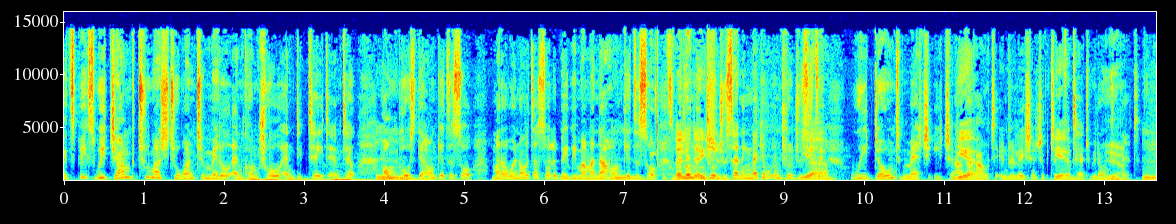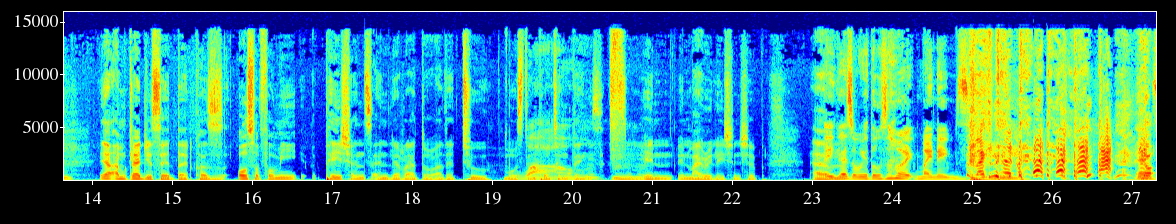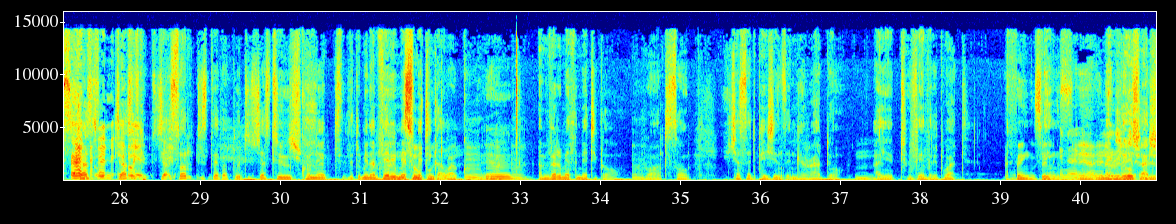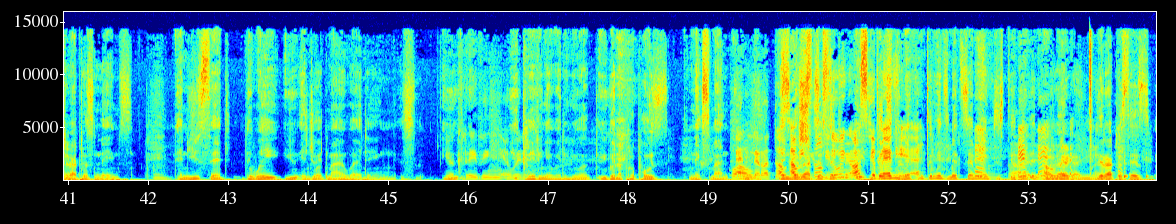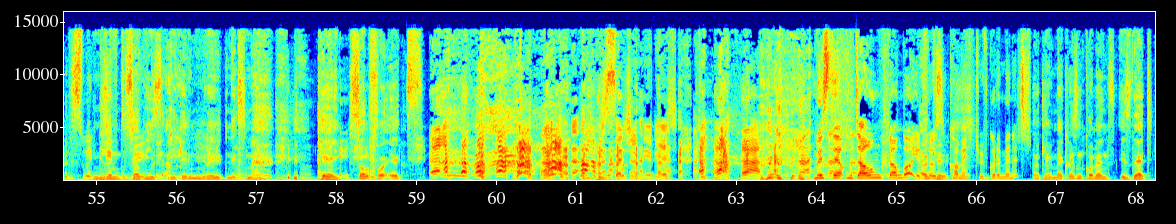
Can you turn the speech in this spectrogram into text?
it speaks. We jump too much to want to meddle and control and dictate and tell. How mm. post how get so. Mara when it's a solo baby mama now how get so. It's We don't validation. Introduce and nake u introduce Yeah. We don't match each other Yeah. out in relationship to Yeah. the tat. We don't Yeah. do that. Yeah, I'm glad you said that because also for me, patience and lerato are the two most Wow. important things in in my relationship. Um, Hey, you guys aware those are my, my names. Like, No, It's such just, an just, just sorry to step up, but just to connect. That, I mean, I'm very I'm so mathematical. work. Mm. Yeah. I'm very mathematical, right? So you just said patience and Lerato Mm. are your two favorite what? Things, in, Things. In a- yeah, in in a a and those are relationship. Lerato's names. Then you said the way you enjoyed my wedding is You're you, craving a you're wedding. craving a wedding. You're, you're gonna propose next month. Wow. And Lerato Are- And are we Lerato still doing Oscar it Man doesn't here? make- it doesn't make sense to stay there. I'll make a- Lerato says, This went "Ngizom- left very Sobis, I'm getting married next month. Okay, solve for X. He's such an idiot. Mr. Motaung Mhlongo, your Okay. closing comment. We've got a minute. Okay, my closing comment is that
